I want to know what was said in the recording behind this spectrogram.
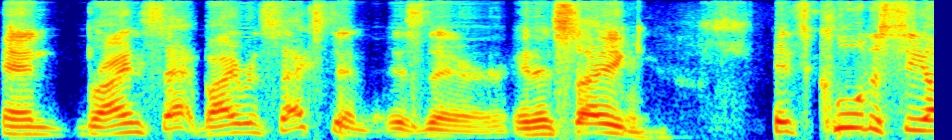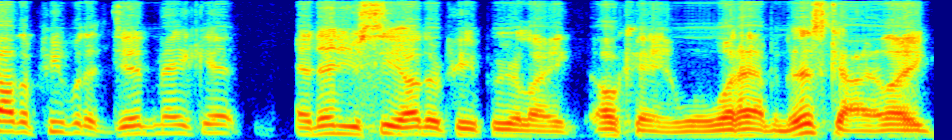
and Brian Se- Byron Saxton is there, and it's like, mm-hmm. it's cool to see all the people that did make it, and then you see other people. You're like, okay, well, what happened to this guy? Like,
